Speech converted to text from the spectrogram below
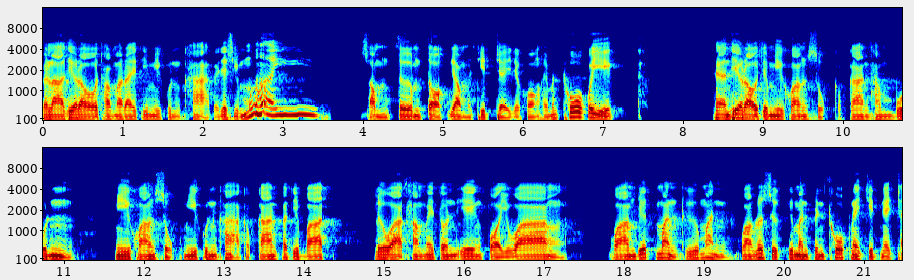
เวลาที่เราทำอะไรที่มีคุณค่าก็จะสิเมื่อยซ่อมเติมตอกย้ำจิตใจเจ้าของให้มันทุกข์ไปอีก แทนที่เราจะมีความสุขกับการทำบุญ มีความสุขมีคุณค่ากับการปฏิบัติ หรือว่าทำให้ตนเองปล่อยวาง ความยึดมั่นถือมั่น ความรู้สึกที่มันเป็นทุกข์ในจิตในใจ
